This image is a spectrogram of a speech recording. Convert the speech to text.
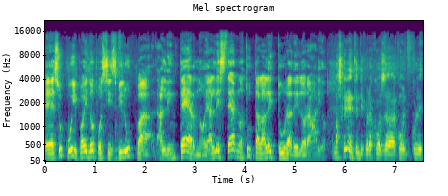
eh, su cui poi dopo si sviluppa all'interno e all'esterno tutta la lettura dell'orario. Mascherina intendi quella cosa con, con le,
